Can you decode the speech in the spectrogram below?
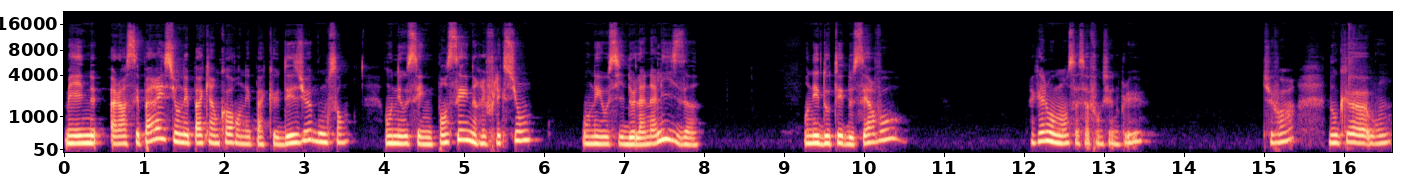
Mais alors c'est pareil, si on n'est pas qu'un corps, on n'est pas que des yeux, bon sang. On est aussi une pensée, une réflexion. On est aussi de l'analyse. On est doté de cerveau. À quel moment ça, ça fonctionne plus? Tu vois? Donc euh, bon,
